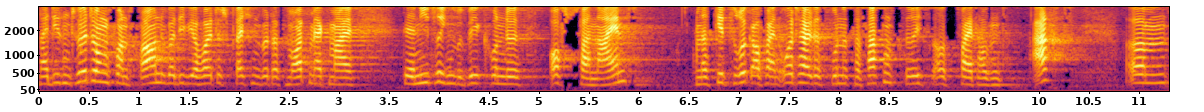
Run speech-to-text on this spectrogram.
Bei diesen Tötungen von Frauen, über die wir heute sprechen, wird das Mordmerkmal der niedrigen Beweggründe oft verneint. Das geht zurück auf ein Urteil des Bundesverfassungsgerichts aus 2008. Ähm,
